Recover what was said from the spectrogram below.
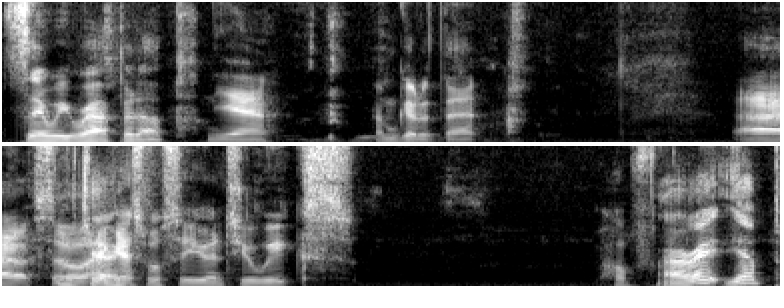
say we wrap it up. Yeah, I'm good with that. Uh, so I guess we'll see you in two weeks. Hopefully. All right. Yep.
